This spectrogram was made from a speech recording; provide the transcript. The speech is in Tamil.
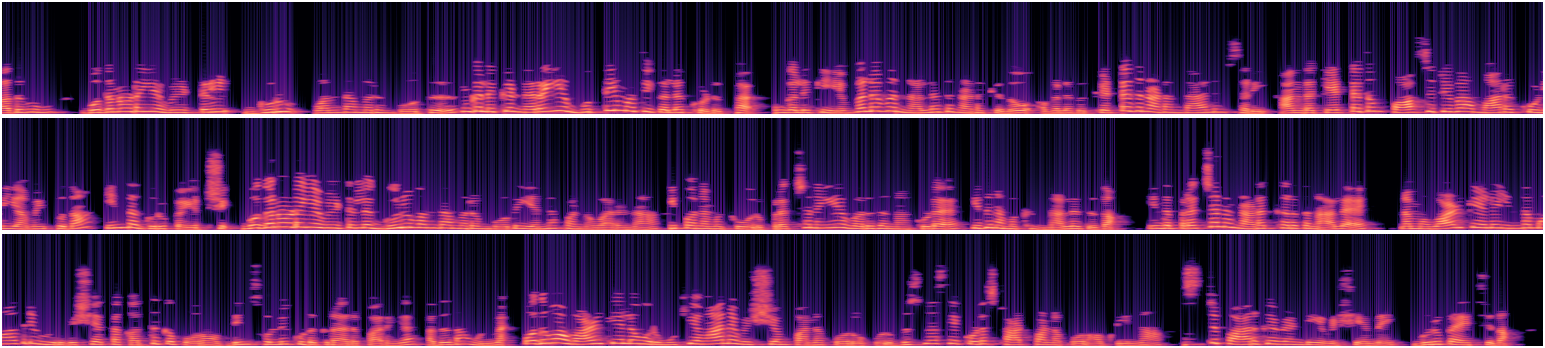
அதுவும் புதனுடைய வீட்டில் குரு வந்தமரும் போது உங்களுக்கு நிறைய புத்திமதிகளை கொடுப்பார். உங்களுக்கு எவ்வளவு நல்லது நடக்குதோ அவ்வளவு கெட்டது நடந்தாலும் சரி அந்த கெட்டதும் பாசிட்டிவா மாறக்கூடிய அமைப்பு தான் இந்த குரு பயிற்சி. புதனுடைய வீட்டுல குரு வந்தமரும் போது என்ன பண்ணுவாருன்னா இப்போ நமக்கு ஒரு பிரச்சனையே வருதுன்னா கூட இது நமக்கு நல்லதுதான் இந்த பிரச்சனை நடக்கிறதுனால நம்ம வாழ்க்கையில இந்த மாதிரி ஒரு விஷயத்த கத்துக்க போறோம் அப்படின்னு சொல்லி கொடுக்குறாரு பாருங்க அதுதான் உண்மை. பொதுவா வாழ்க்கையில ஒரு முக்கியமான விஷயம் பண்ண போறோம் ஒரு பிஸ்னஸே கூட ஸ்டார்ட் பண்ண போறோம் அப்படின்னா ஃபஸ்ட்டு பார்க்க வேண்டிய விஷயமே குரு பயிற்சி தான்.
